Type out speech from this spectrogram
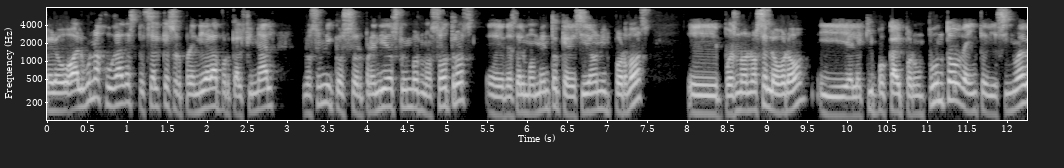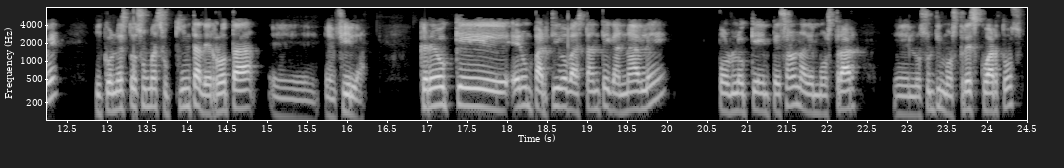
pero alguna jugada especial que sorprendiera, porque al final los únicos sorprendidos fuimos nosotros eh, desde el momento que decidieron ir por dos. Y pues no, no se logró y el equipo cae por un punto, 20-19. Y con esto suma su quinta derrota eh, en fila. Creo que era un partido bastante ganable, por lo que empezaron a demostrar en los últimos tres cuartos.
